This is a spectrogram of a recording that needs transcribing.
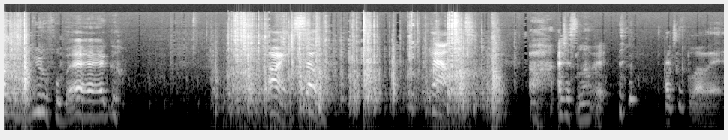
A beautiful bag. Alright, so, palette. Oh, I just love it. I just love it.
